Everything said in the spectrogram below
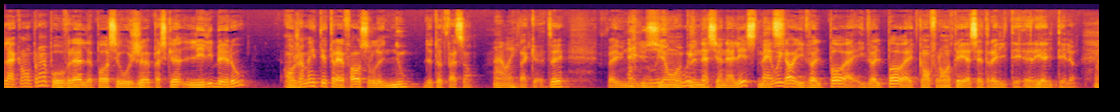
la comprends pauvre elle de passer au jeu parce que les libéraux ont jamais été très forts sur le nous de toute façon. Ah oui. Fait que, tu sais, une allusion Oui, un peu nationaliste, mais Ben oui. ça, ils veulent pas, ils veulent pas être confrontés à cette réalité, réalité-là. Ouais,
